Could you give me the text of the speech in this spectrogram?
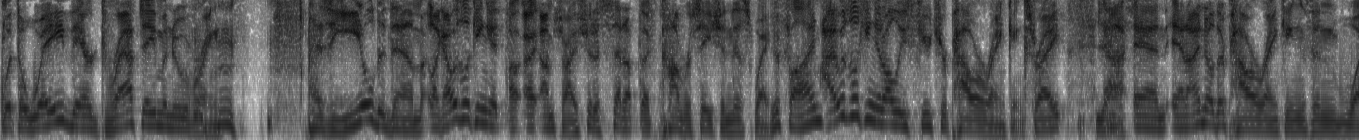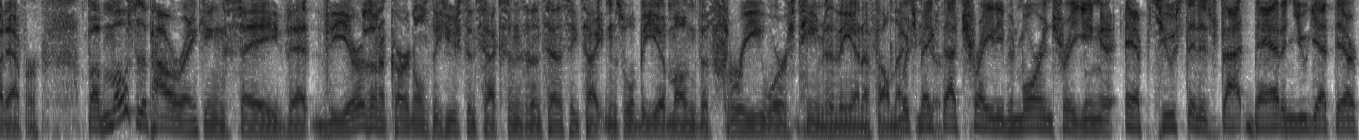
With the way their draft day maneuvering hmm. Has yielded them. Like I was looking at, I, I'm sorry, I should have set up the conversation this way. You're fine. I was looking at all these future power rankings, right? Yes. And and, and I know they're power rankings and whatever, but most of the power rankings say that the Arizona Cardinals, the Houston Texans, and the Tennessee Titans will be among the three worst teams in the NFL next year. Which year. makes that trade even more intriguing. If Houston is that bad and you get their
